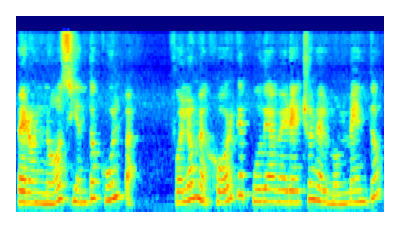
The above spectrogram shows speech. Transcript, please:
pero no siento culpa. Fue lo mejor que pude haber hecho en el momento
